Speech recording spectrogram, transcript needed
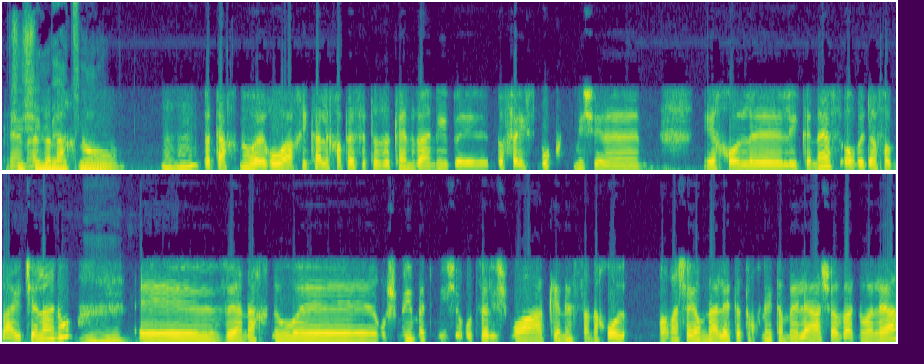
כן, קשישים בעצמם. אנחנו... Mm-hmm. פתחנו אירוע, הכי קל לחפש את הזקן ואני בפייסבוק, מי ש... יכול uh, להיכנס, או בדף הבית שלנו, mm-hmm. ואנחנו uh, רושמים את מי שרוצה לשמוע, הכנס, אנחנו ממש היום נעלה את התוכנית המלאה שעבדנו עליה,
